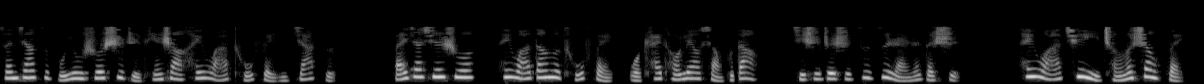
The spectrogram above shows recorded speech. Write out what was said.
三家子不用说是指天上黑娃土匪一家子。白嘉轩说。黑娃当了土匪，我开头料想不到，其实这是自自然然的事。黑娃却已成了上匪。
